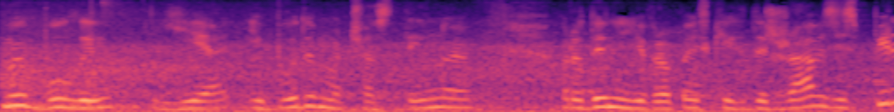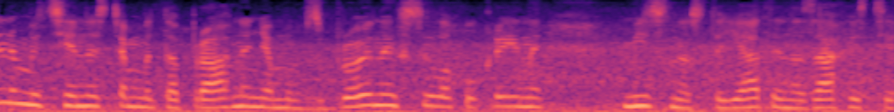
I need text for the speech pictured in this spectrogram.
Ми були, є і будемо частиною родини європейських держав зі спільними цінностями та прагненнями в збройних силах України міцно стояти на захисті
